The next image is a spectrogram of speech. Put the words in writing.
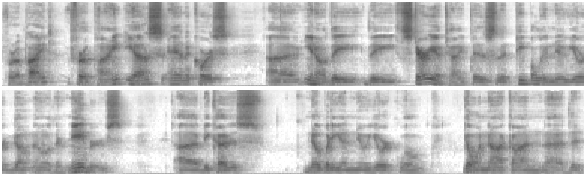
for a pint. for a pint, yes, and of course, uh, you know the the stereotype is that people in New York don't know their neighbors uh, because nobody in New York will go and knock on uh, the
